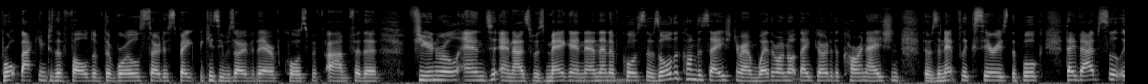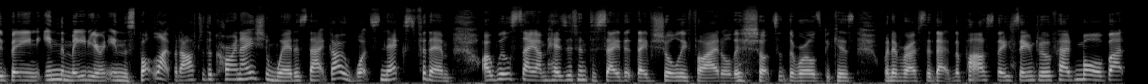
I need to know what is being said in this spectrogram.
brought back into the fold of the royals, so to speak, because he was over there, of course, um, for the funeral and, and as was Meghan. And then, of course, there was all the conversation around whether or not they'd go to the coronation. There was a Netflix series, the book. They've absolutely been in the media and in the spotlight. But after the coronation, where does that go? What's next for them? I will say I'm hesitant to say that they've surely fired all their shots at the royals because whenever I've said that in the past, they seem to have had more. But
